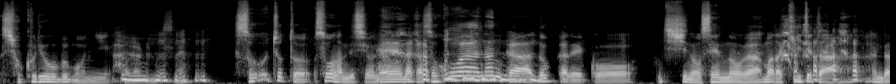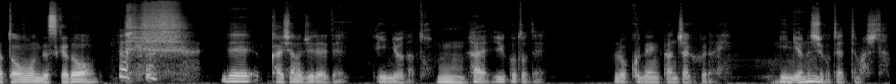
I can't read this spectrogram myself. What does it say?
食料部門に入られるんですね。そう、ちょっとそうなんですよね。なんかそこはなんかどっかでこう、父の洗脳がまだ効いてた んだと思うんですけど、で、会社の事例で飲料だと、うん、はい、いうことで、6年間弱ぐらい飲料の仕事やってました。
